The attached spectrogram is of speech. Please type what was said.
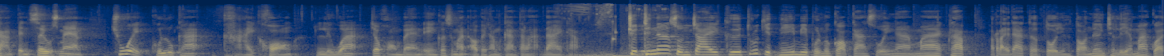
การเป็นเซลส์แมน ช่วยคุณลูกค้าขายของหรือว่าเจ้าของแบรนด์เองก็สามารถเอาไปทำการตลาดได้ครับ จุดที่น่าสนใจคือธุรกิจนี้มีผลประกอบการสวยงามมากครับ รายได้เติบโตอย่างต่อเนื่องเฉลี่ยมากกว่า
